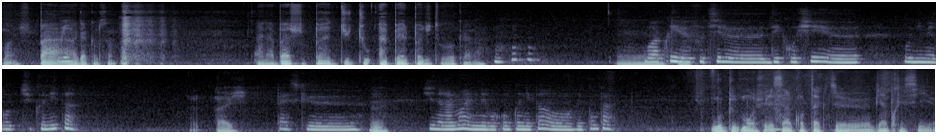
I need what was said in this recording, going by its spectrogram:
moi, je suis pas Oui. un gars comme ça. À la base, je suis pas du tout appel, pas du tout vocal. hein. Euh, Bon, après, euh, faut-il euh, décrocher euh, au numéro que tu connais pas? Ah oui. Parce que Hmm. généralement, un numéro qu'on connaît pas, on répond pas. Bon, je vais laisser un contact euh, bien précis, euh,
